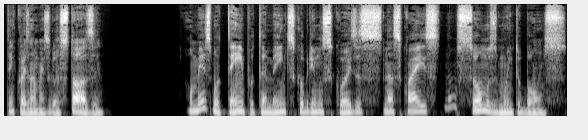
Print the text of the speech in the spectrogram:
Tem coisa mais gostosa? Ao mesmo tempo, também descobrimos coisas nas quais não somos muito bons.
